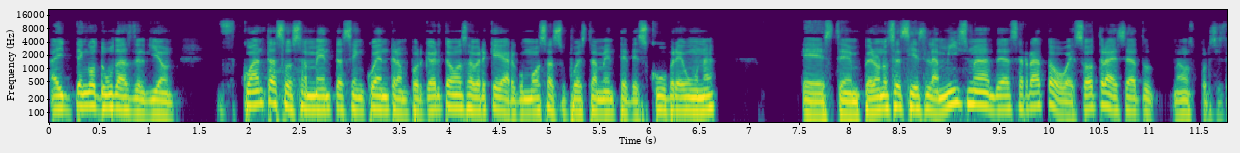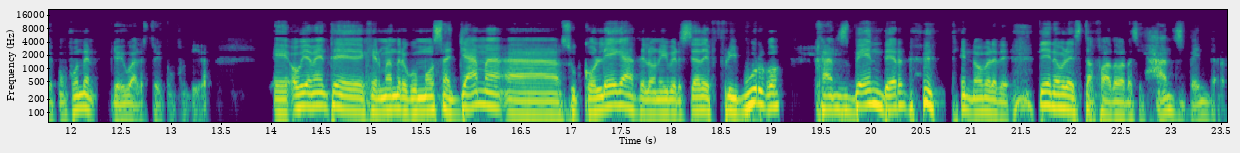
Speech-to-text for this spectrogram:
ahí tengo dudas del guion. ¿Cuántas osamentas se encuentran? Porque ahorita vamos a ver que Argumosa supuestamente descubre una este, pero no sé si es la misma de hace rato o es otra, ese dato, vamos por si se confunden, yo igual estoy confundido. Eh, obviamente, Germán Dragumosa llama a su colega de la Universidad de Friburgo, Hans Bender, tiene nombre de, tiene nombre de estafador, así, Hans Bender.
